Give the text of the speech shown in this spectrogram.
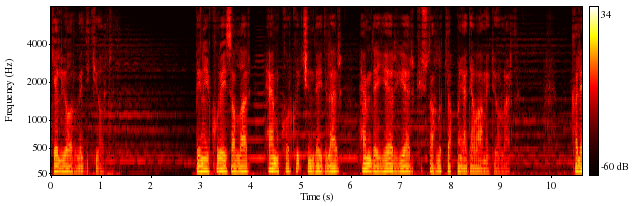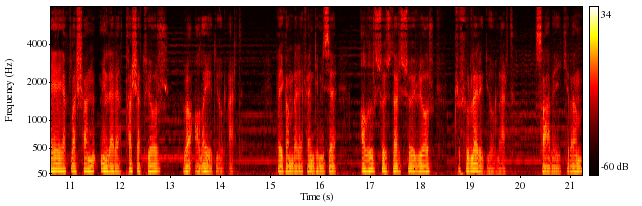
geliyor ve dikiyordu. Beni Kureyzalılar hem korku içindeydiler hem de yer yer küstahlık yapmaya devam ediyorlardı. kaleye yaklaşan müminlere taş atıyor ve alay ediyorlardı. Peygamber Efendimiz'e ağır sözler söylüyor, küfürler ediyorlardı. Sahabe-i kiram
